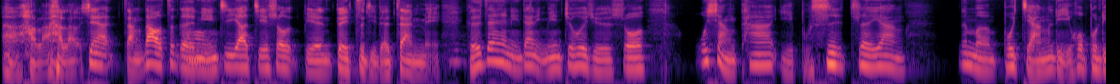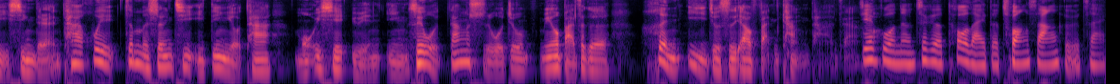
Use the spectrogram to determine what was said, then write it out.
啊，好了好了，现在长到这个年纪，要接受别人对自己的赞美，哦、可是，在那个年代里面，就会觉得说，我想他也不是这样。那么不讲理或不理性的人，他会这么生气，一定有他某一些原因。所以我当时我就没有把这个恨意，就是要反抗他这样。结果呢，这个后来的创伤何在？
